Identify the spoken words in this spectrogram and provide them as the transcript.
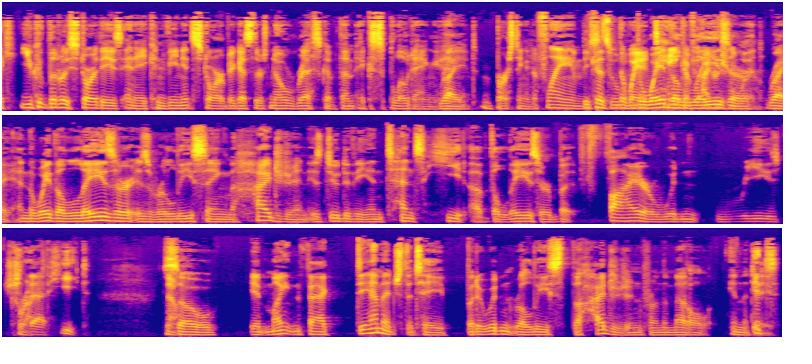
like you could literally store these in a convenience store because there's no risk of them exploding and Right. bursting into flames. because the way, the, way the laser right and the way the laser is releasing the hydrogen is due to the intense heat of the laser but fire wouldn't reach Correct. that heat No. so it might in fact damage the tape but it wouldn't release the hydrogen from the metal in the tape It's-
